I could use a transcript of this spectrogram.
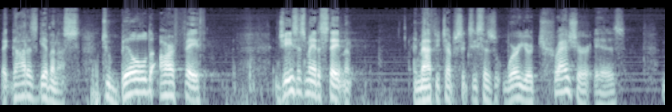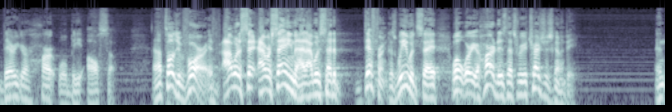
that God has given us to build our faith. Jesus made a statement in Matthew chapter 6. He says, Where your treasure is, there your heart will be also. And I've told you before, if I, would have said, I were saying that, I would have said it different because we would say, well, where your heart is, that's where your treasure is going to be. And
